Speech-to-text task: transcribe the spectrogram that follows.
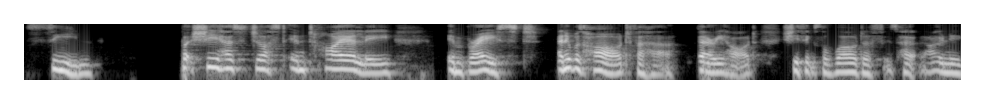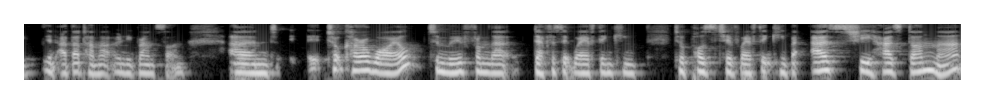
seen. But she has just entirely embraced, and it was hard for her very hard. She thinks the world of is her only at that time her only grandson, and it took her a while to move from that deficit way of thinking to a positive way of thinking. But as she has done that,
